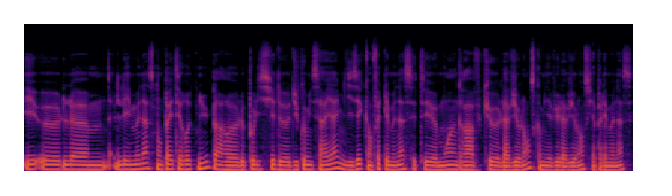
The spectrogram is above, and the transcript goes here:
Et euh, le- les menaces n'ont pas été retenues par euh, le policier du commissariat. Il me disait qu'en fait les menaces étaient euh, moins graves que la violence. Comme il y a eu la violence, il n'y a pas les menaces.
